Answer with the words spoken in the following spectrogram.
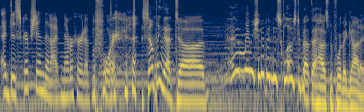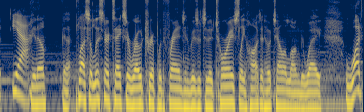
a description that I've never heard of before. Something that uh, maybe should have been disclosed about the house before they got it. Yeah. You know? Yeah. Plus, a listener takes a road trip with friends and visits a notoriously haunted hotel along the way. What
